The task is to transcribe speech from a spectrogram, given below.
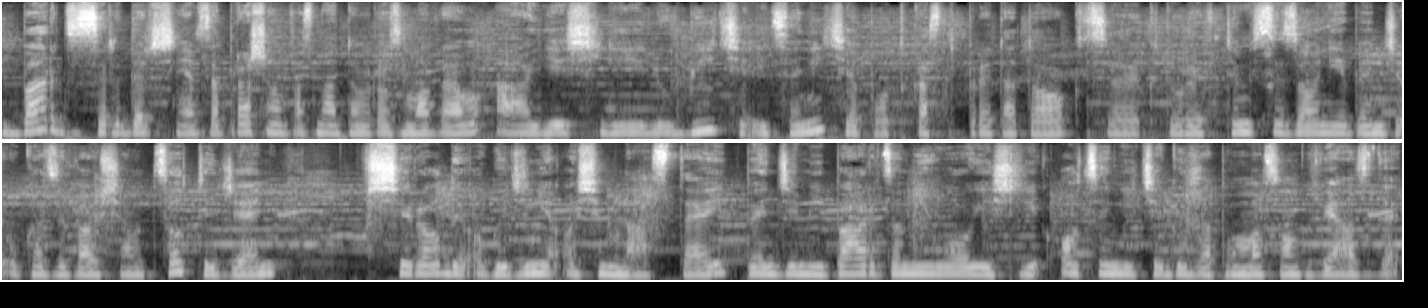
Bardzo serdecznie zapraszam Was na tę rozmowę, a jeśli lubicie i cenicie podcast Preta Talks, który w tym sezonie będzie ukazywał się co tydzień, w środę o godzinie 18, będzie mi bardzo miło, jeśli ocenicie go za pomocą gwiazdek.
